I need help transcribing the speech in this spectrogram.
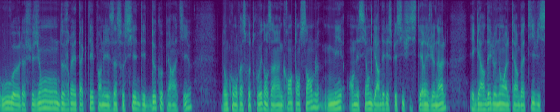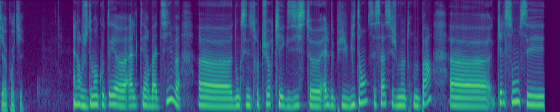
où la fusion devrait être actée par les associés des deux coopératives. Donc on va se retrouver dans un grand ensemble, mais en essayant de garder les spécificités régionales et garder le nom alternative ici à Poitiers. Alors justement côté euh, Alterbative, euh, donc c'est une structure qui existe euh, elle depuis 8 ans, c'est ça si je me trompe pas. Euh, quelles sont ces,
